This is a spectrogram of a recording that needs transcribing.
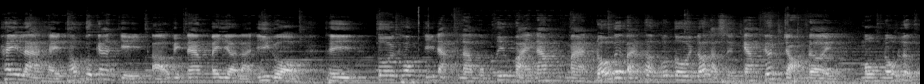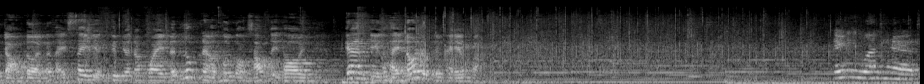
hay là hệ thống của các anh chị ở Việt Nam, bây giờ là Eagle, thì tôi không chỉ đặt là mục tiêu vài năm, mà đối với bản thân của tôi, đó là sự cam kết trọn đời. Một nỗ lực trọn đời có thể xây dựng kinh doanh quay đến lúc nào tôi còn sống thì thôi. Các anh chị có thể nói được điều này không ạ? Anyone have?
